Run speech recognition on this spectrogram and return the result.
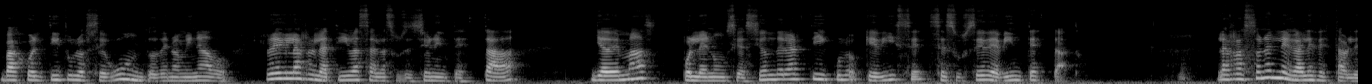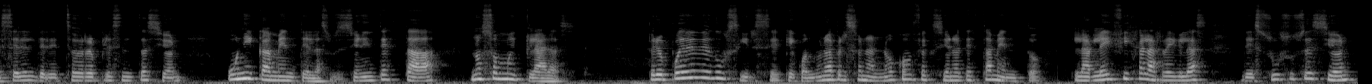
bajo el título segundo denominado Reglas relativas a la sucesión intestada y además por la enunciación del artículo que dice se sucede a intestato. Las razones legales de establecer el derecho de representación únicamente en la sucesión intestada no son muy claras, pero puede deducirse que cuando una persona no confecciona testamento, la ley fija las reglas de su sucesión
